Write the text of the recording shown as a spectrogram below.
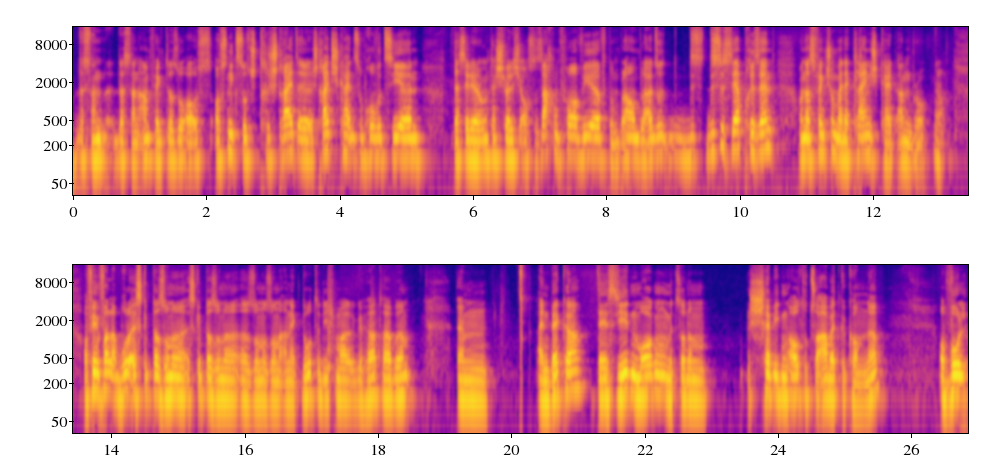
dass dann, dass dann anfängt, so aus, aus nichts so Streit, äh, Streitigkeiten zu provozieren, dass er dir dann unterschwellig auch so Sachen vorwirft und bla und bla. Also, das, das ist sehr präsent und das fängt schon bei der Kleinigkeit an, Bro. Ja. Auf jeden Fall, Bruder, es gibt da so eine, es gibt da so eine, äh, so eine, so eine Anekdote, die ich mal gehört habe. Ähm, ein Bäcker, der ist jeden Morgen mit so einem schäbigen Auto zur Arbeit gekommen, ne? Obwohl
